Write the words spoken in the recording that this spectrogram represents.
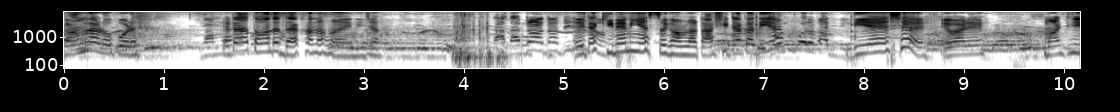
গামলার ওপরে। এটা তোমাদের দেখানো হয়নি, যা। এটা কিনে নিয়ে এসছে গামলাটা, আশি টাকা দিয়ে। দিয়ে এসে এবারে মাটি,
